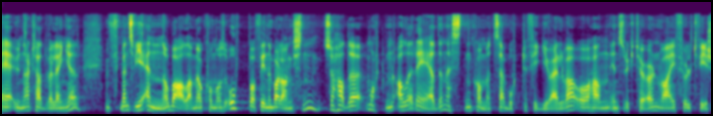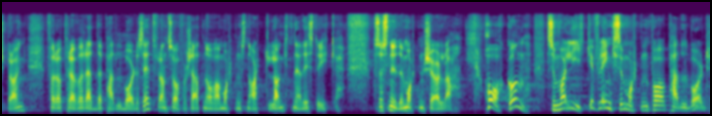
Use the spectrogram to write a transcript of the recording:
er under 30 lenger, mens vi ennå bala med å komme oss opp og finne balansen, så hadde Morten allerede nesten kommet seg bort til Figgjoelva, og han, instruktøren var i fullt firsprang for å prøve å redde paddleboardet sitt, for han så for seg at nå var Morten snart langt nede i stryket. Så snudde Morten sjøl, da. Håkon, som var like flink som Morten på paddleboard,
